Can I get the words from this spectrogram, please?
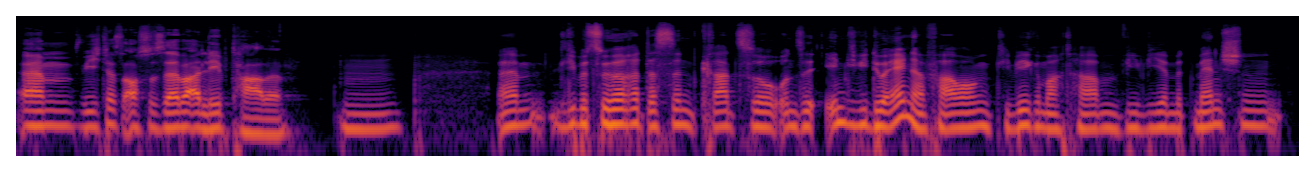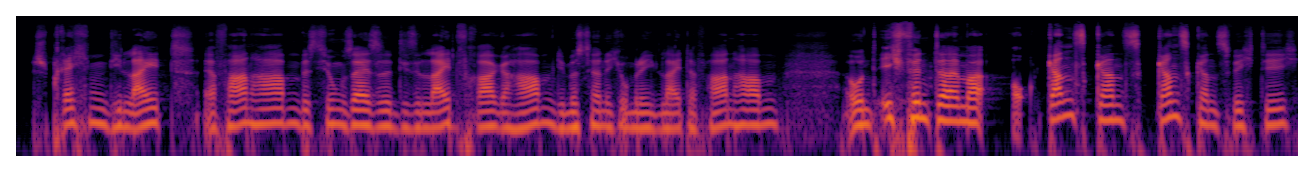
ähm, wie ich das auch so selber erlebt habe. Mhm. Ähm, liebe Zuhörer, das sind gerade so unsere individuellen Erfahrungen, die wir gemacht haben, wie wir mit Menschen sprechen, die Leid erfahren haben, beziehungsweise diese Leidfrage haben. Die müssen ja nicht unbedingt Leid erfahren haben. Und ich finde da immer ganz, ganz, ganz, ganz wichtig,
